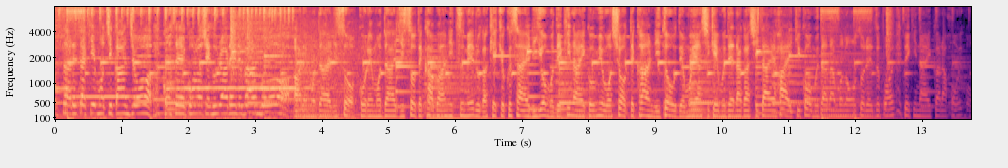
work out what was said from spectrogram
圧された気持ち感情個性殺し振られる番号。あれも大事そう。これも大事そうでカバンに詰めるが結局再利用もできないゴミを背負って管理。等でもやし。煙で流したい廃棄後無駄なもの恐れずぽいできないからほいほい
